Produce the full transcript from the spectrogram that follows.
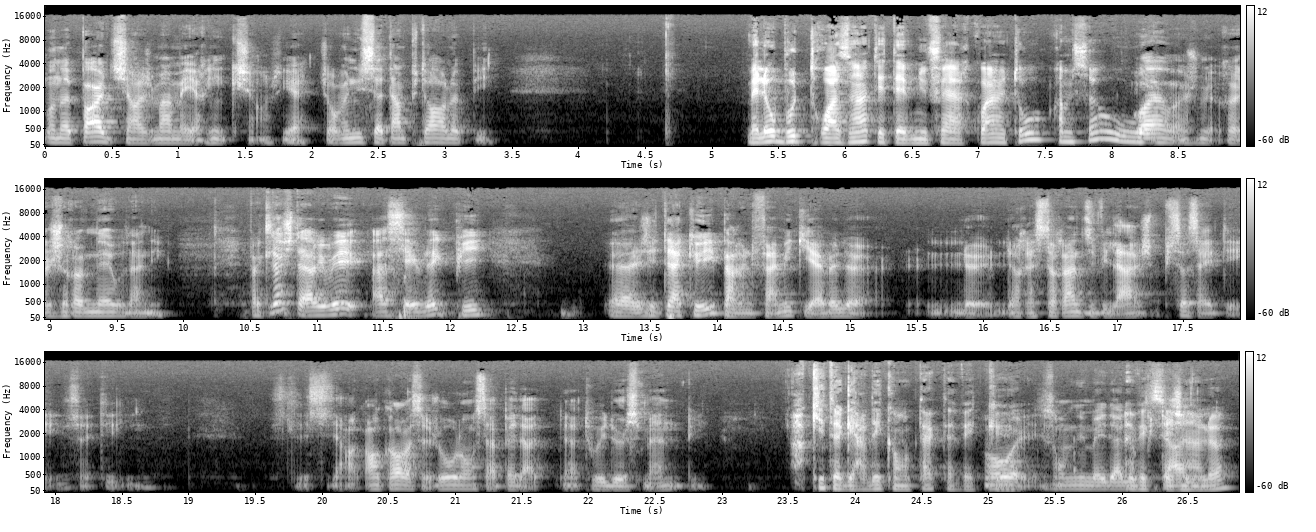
on a peur du changement, mais il n'y a rien qui change. Yeah. Je suis revenu sept ans plus tard, là, puis... Mais là, au bout de trois ans, t'étais venu faire quoi, un tour comme ça? Ou... Ouais, ouais, je, revenais aux années. Fait que là, j'étais arrivé à Save Lake, puis euh, j'ai été accueilli par une famille qui avait le, le, le restaurant du village. Puis ça, ça a été... Ça a été encore à ce jour, là, on s'appelle à, à tous les deux semaines. Puis, OK, t'as gardé contact avec, Ah euh, ouais, ils sont venus m'aider à avec ces l'hôpital. gens-là?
